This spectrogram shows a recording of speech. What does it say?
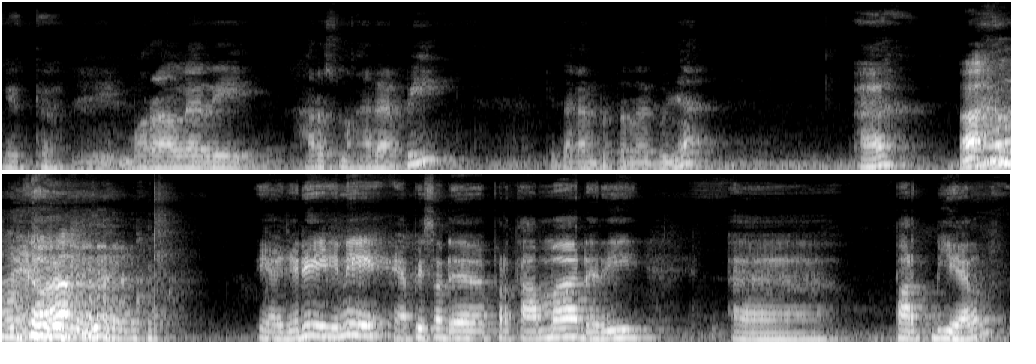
Gitu. Jadi moral dari harus menghadapi kita akan putar lagunya. Ah? Ah, Ya, jadi ini episode pertama dari eh, part BL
